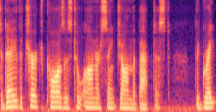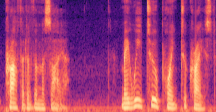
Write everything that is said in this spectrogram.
Today, the Church pauses to honor St. John the Baptist, the great prophet of the Messiah. May we too point to Christ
